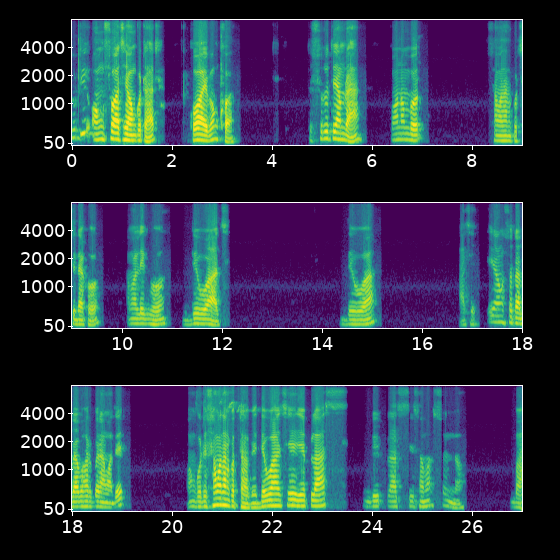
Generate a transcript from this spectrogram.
দুটি অংশ আছে অঙ্কটার, ক এবং খ। তো শুরুতে আমরা ক নম্বর সমাধান করছি, দেখো। আমরা লিখব দেওয়া আছে দেওয়া আছে। এই অংশটা ব্যবহার করে আমাদের অঙ্কটি সমাধান করতে হবে। দেওয়া আছে A plus B plus C সমান শূন্য। বা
